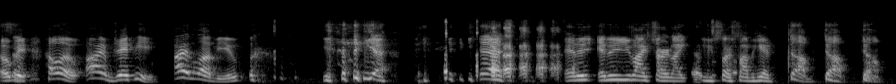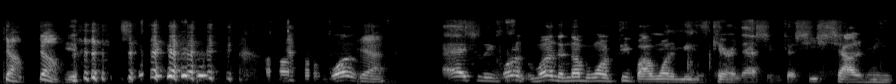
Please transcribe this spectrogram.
okay, hello, I'm JP. I love you. yeah, yeah. And then, and then you like start like you start stopping here, dump, dump, dump, dump, dump. Yeah. one, yeah. Actually one one of the number one people I want to meet is Karan Ashley because she shouted me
